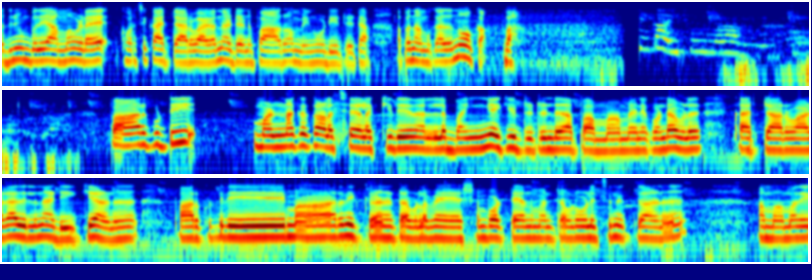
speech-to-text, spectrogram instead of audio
അതിനു മുമ്പ് അമ്മ ഇവിടെ കുറച്ച് കറ്റാർ വാഴ നട്ടാണ് പാറും അമ്മയും കൂടിയിട്ട് കേട്ടോ അപ്പോൾ നമുക്കത് നോക്കാം. ബാ. പാറക്കുട്ടി മണ്ണൊക്കെ കളച്ച് ഇളക്കിയത് നല്ല ഭംഗിയാക്കി ഇട്ടിട്ടുണ്ട്. അപ്പം അമ്മാമ്മേനെ കൊണ്ട് അവൾ കറ്റാർവാഴ അതിൽ നടിയിക്കുകയാണ് പാറക്കുട്ടി ഇതേ മാറി നിൽക്കുകയാണ് കേട്ടോ. അവളെ വേഷം പൊട്ടയെന്ന് പറഞ്ഞിട്ട് അവൾ ഒളിച്ച് നിൽക്കുകയാണ്. അമ്മാമ്മ അതേ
